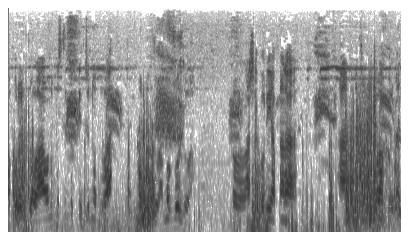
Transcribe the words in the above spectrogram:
অপরের দোয়া, অনুপস্থিত ব্যক্তির জন্য দোয়া অপর দোয়া, মকবুল দোয়া। তো আশা করি আপনারা দোয়া করবেন।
